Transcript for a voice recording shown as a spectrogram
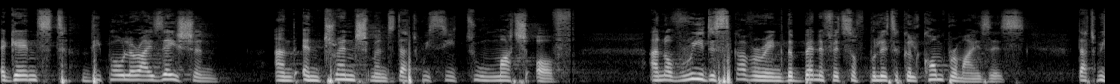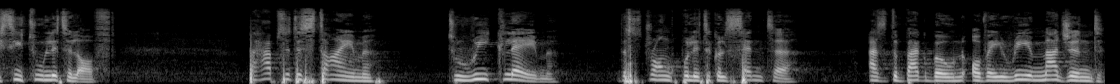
against the polarization and entrenchment that we see too much of, and of rediscovering the benefits of political compromises that we see too little of. Perhaps it is time to reclaim the strong political centre as the backbone of a reimagined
